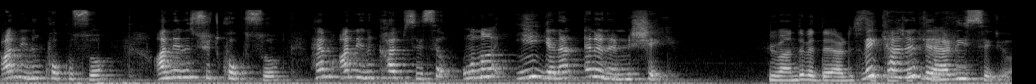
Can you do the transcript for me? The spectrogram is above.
annenin kokusu, annenin süt kokusu, hem annenin kalp sesi ona iyi gelen en önemli şey. Güvende ve değerli Ve hissettirecek kendini şey. değerli hissediyor.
